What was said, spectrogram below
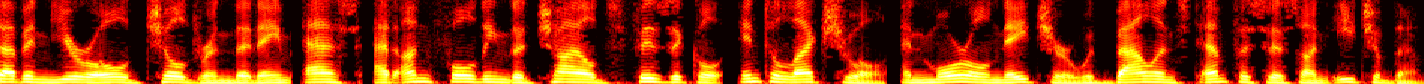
7-year-old children that aim s at unfolding the child's physical, intellectual, and moral nature with balanced emphasis on each of them.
